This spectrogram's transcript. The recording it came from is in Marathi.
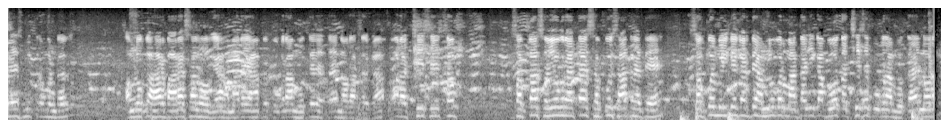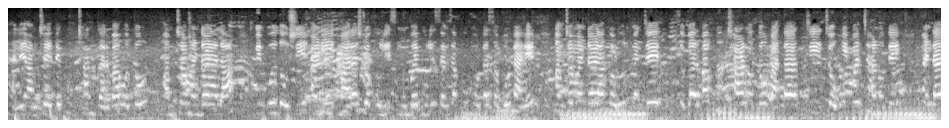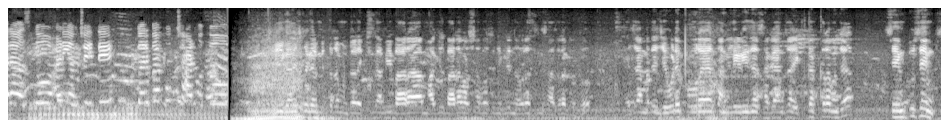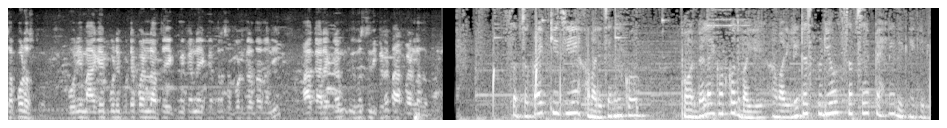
मंडल हम लोग का हर बारह साल हो गया हमारे यहाँ पे प्रोग्राम होते रहता है नवरात्र का और अच्छे से सब सबका सहयोग रहता है सबको साथ रहते हैं सबको मिलके करते हम लोग और माता जी का बहुत अच्छे से प्रोग्राम होता है नवरात्र। झाले आमच्या इथे खूप छान गरबा होतो. आमच्या मंडळाला विपुल दोशी आणि महाराष्ट्र पोलीस मुंबई पोलीस यांचा खूप मोठा सपोर्ट आहे. आमच्या मंडळाकडून म्हणजे गरबा खूप छान होतो माताची चौकी पण छान होते भंडारा असतो आणि आमच्या इथे गरबा खूप छान होतो. श्री गणेशनगर मित्र मंडळ ॲक्च्युली आम्ही बारा मागील बारा वर्षापासून इकडे नवरात्री साजरा करतो. याच्यामध्ये जेवढे पोरं आहेत आणि लेडीज आहेत सगळ्यांचा एकत्र म्हणजे सेम टू सेम सपोर्ट असतो. कोणी मागे पुढे कुठे पडला तर एकमेकांना एकत्र सपोर्ट करतात आणि हा कार्यक्रम व्यवस्थित इकडे पार पाडला जातो. सब्सक्राइब कीजिए हमारे चैनल को. और बेल आइकॉन को दबाइए हमारी लेटेस्ट वीडियो सबसे पहले देखने के लिए।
